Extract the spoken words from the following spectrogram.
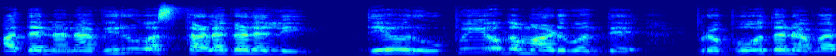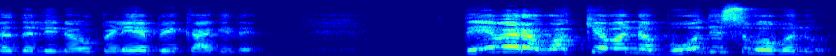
ಅದನ್ನು ನಾವಿರುವ ಸ್ಥಳಗಳಲ್ಲಿ ದೇವರು ಉಪಯೋಗ ಮಾಡುವಂತೆ ಪ್ರಬೋಧನ ವರದಲ್ಲಿ ನಾವು ಬೆಳೆಯಬೇಕಾಗಿದೆ. ದೇವರ ವಾಕ್ಯವನ್ನು ಬೋಧಿಸುವವನು,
